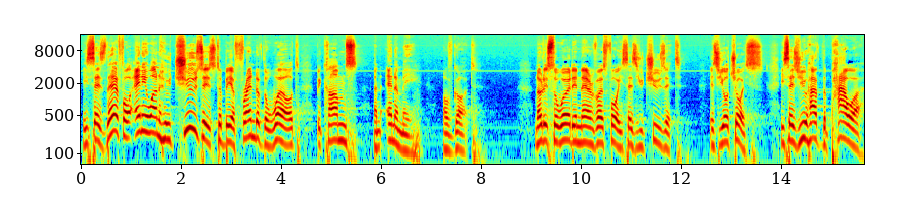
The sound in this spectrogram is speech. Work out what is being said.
He says, therefore, anyone who chooses to be a friend of the world becomes an enemy of God. Notice the word in there in verse 4. He says, You choose it. It's your choice. He says, You have the power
